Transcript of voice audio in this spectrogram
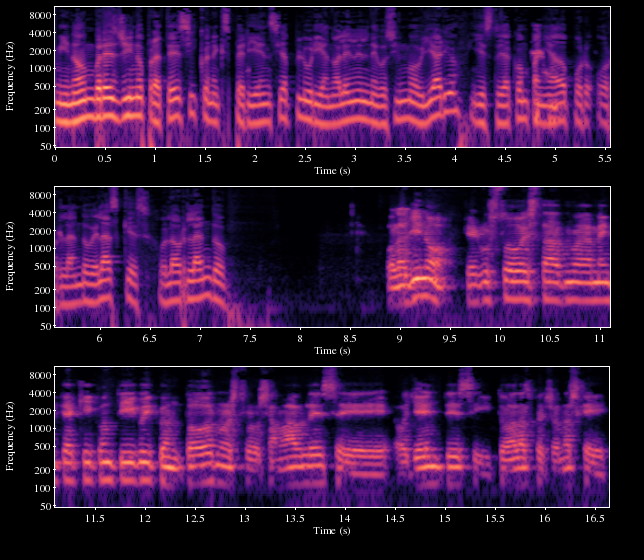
Mi nombre es Gino Pratesi, con experiencia plurianual en el negocio inmobiliario y estoy acompañado por Orlando Velázquez. Hola Orlando. Hola Gino, qué gusto estar nuevamente aquí contigo y con todos nuestros amables eh, oyentes y todas las personas que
